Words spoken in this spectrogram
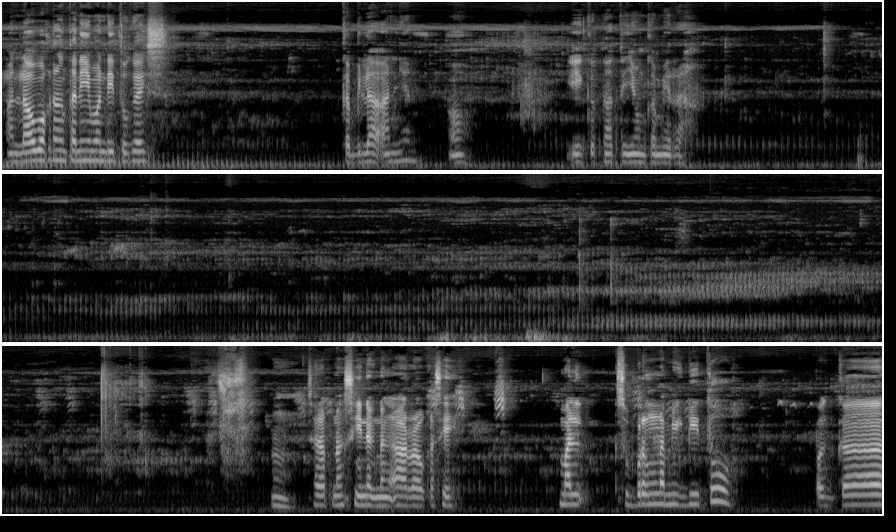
Ang lawak ng taniman dito guys. Kabilaan yan. Oh. Iikot natin yung kamera. Mm, sarap ng sinag ng araw kasi mal sobrang lamig dito. Pagka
